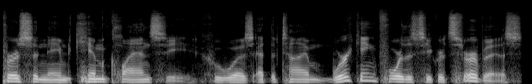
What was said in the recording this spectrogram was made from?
person named Kim Clancy, who was at the time working for the Secret Service.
